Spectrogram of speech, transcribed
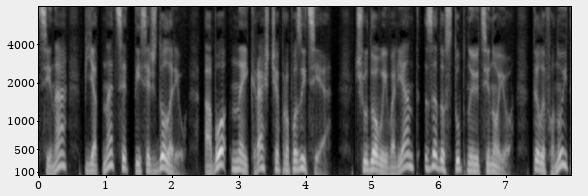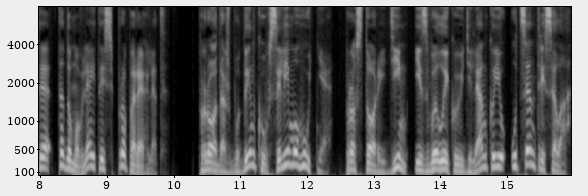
Ціна 15 тисяч доларів або найкраща пропозиція. Чудовий варіант за доступною ціною. Телефонуйте та домовляйтесь про перегляд. Продаж будинку в селі Могутнє. Просторий дім із великою ділянкою у центрі села.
